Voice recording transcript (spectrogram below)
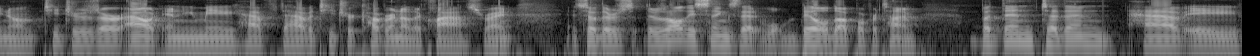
you know, teachers are out, and you may have to have a teacher cover another class, right? And so there's there's all these things that will build up over time but then to then have a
